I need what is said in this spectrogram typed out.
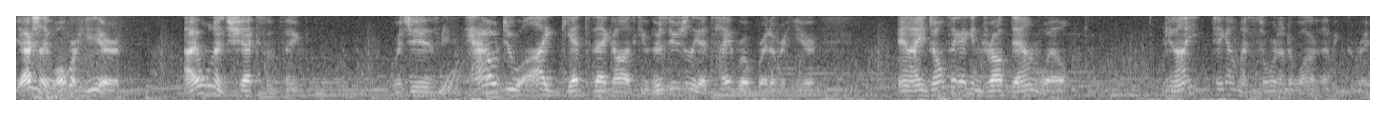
Yeah, actually, while we're here, I want to check something. Which is, how do I get to that Goddess Cube? There's usually a tightrope right over here. And I don't think I can drop down well. Can I take out my sword underwater? That'd be great.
